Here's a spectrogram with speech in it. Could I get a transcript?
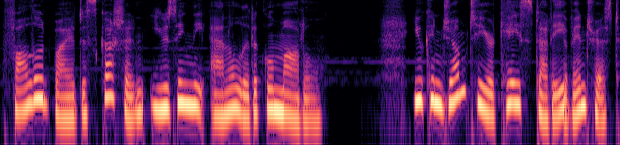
followed by a discussion using the analytical model. You can jump to your case study of interest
